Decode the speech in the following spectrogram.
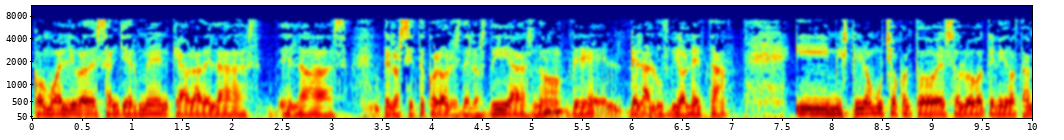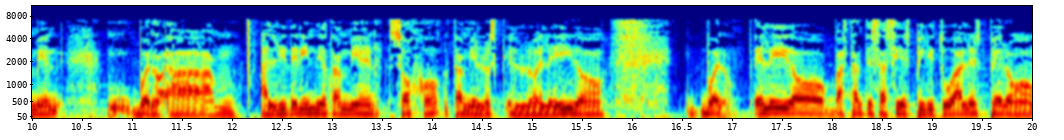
como el libro de Saint Germain que habla de las de las de los siete colores de los días, ¿no? Mm. De, de la luz violeta y me inspiro mucho con todo eso. Luego he tenido también, mm, bueno, a- al líder indio también, Soho, también lo, lo he leído. Bueno, he leído bastantes así espirituales, pero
